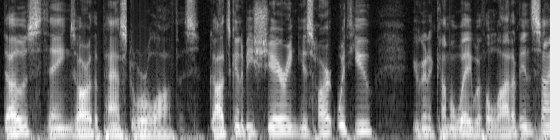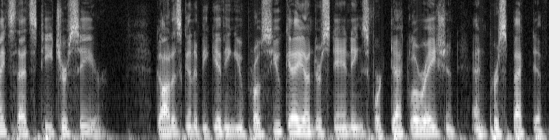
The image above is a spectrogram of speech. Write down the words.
Those things are the pastoral office. God's going to be sharing His heart with you. You're going to come away with a lot of insights. That's teacher seer. God is going to be giving you proseuche understandings for declaration and perspective.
